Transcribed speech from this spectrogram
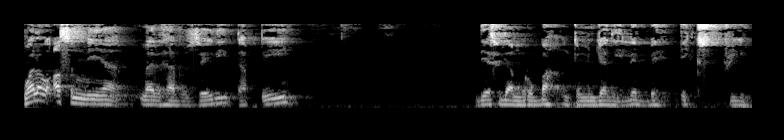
Walau asalnya madhab Zaidi tapi dia sudah merubah untuk menjadi lebih ekstrim.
